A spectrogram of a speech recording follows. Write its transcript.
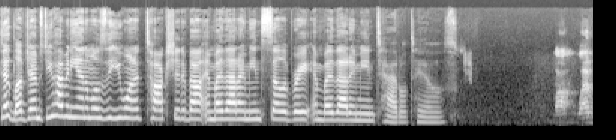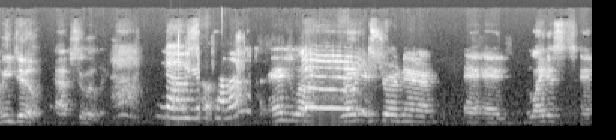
Dead Love Gems, do you have any animals that you want to talk shit about? And by that I mean celebrate, and by that I mean tattletales. Uh, why we do, absolutely. No, you're gonna tell them? Angela, roadie extraordinaire, and, and lightest, and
